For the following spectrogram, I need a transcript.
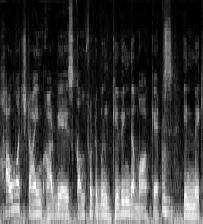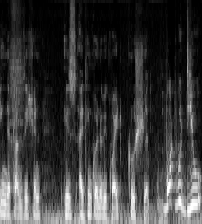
how much time RBI is comfortable giving the markets mm. in making the transition is, I think, going to be quite crucial. What would you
